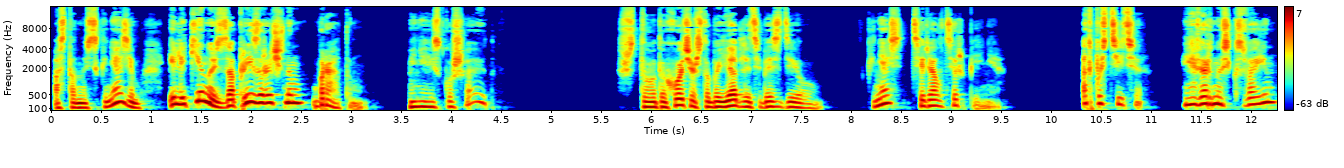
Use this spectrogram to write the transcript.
Останусь с князем или кинусь за призрачным братом. Меня искушают? Что ты хочешь, чтобы я для тебя сделал? Князь терял терпение. Отпустите. Я вернусь к своим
